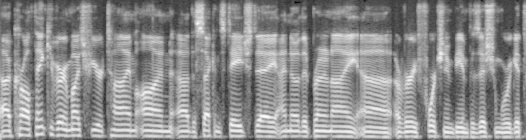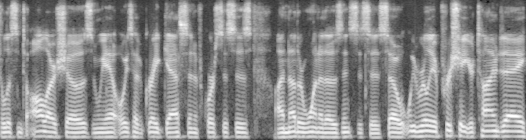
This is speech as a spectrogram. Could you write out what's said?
Uh, Carl, thank you very much for your time on uh, the second stage today. I know that Brendan and I uh, are very fortunate to be in position where we get to listen to all our shows, and we always have great guests. And of course, this is another one of those instances. So we really appreciate your time today.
